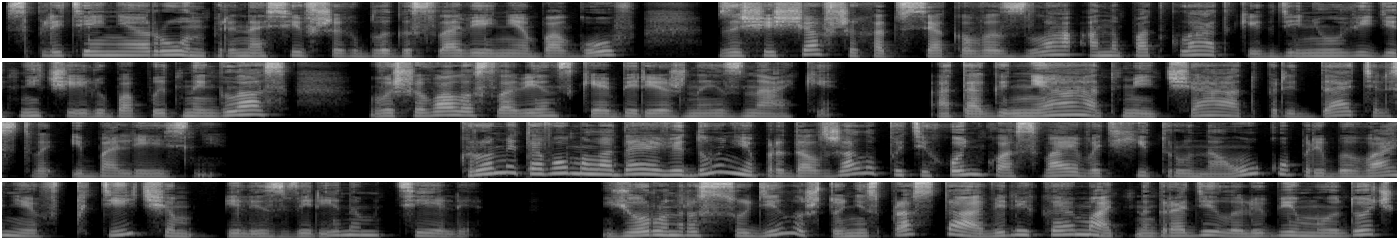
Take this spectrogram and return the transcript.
сплетение рун, приносивших благословение богов, защищавших от всякого зла, а на подкладке, где не увидит ничей любопытный глаз, вышивала славянские обережные знаки. От огня, от меча, от предательства и болезни. Кроме того, молодая ведунья продолжала потихоньку осваивать хитрую науку пребывания в птичьем или зверином теле. Йорун рассудила, что неспроста Великая Мать наградила любимую дочь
